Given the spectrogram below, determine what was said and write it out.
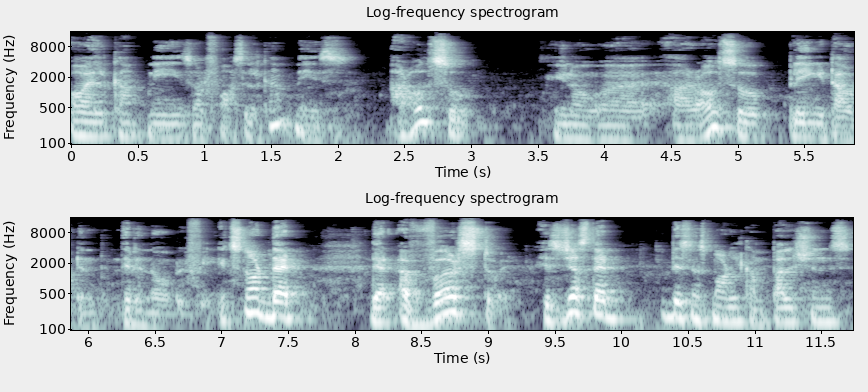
oil companies or fossil companies are also, you know, uh, are also playing it out in the renewable field. It's not that they're averse to it. It's just that business model compulsions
